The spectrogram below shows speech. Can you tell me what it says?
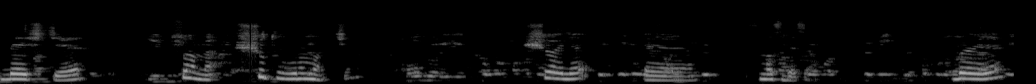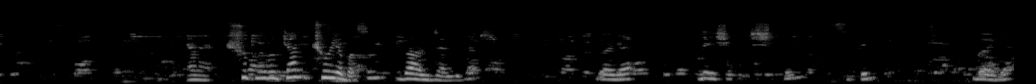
5C sonra şutu vurmak için şöyle ee, nasıl desem böyle yani şut vururken Q'ya basın daha güzel gider. Böyle değişik bir stil, stil. böyle.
